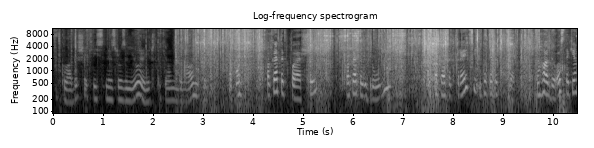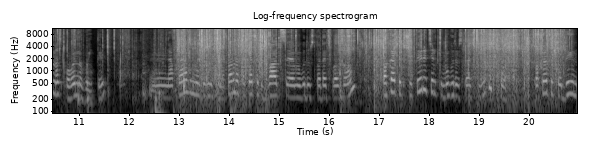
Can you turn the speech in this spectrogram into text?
Вкладиш якийсь незрозумілий, раніше таке вам не давали. Так ось пакетик перший, пакетик другий, пакетик третій і пакетик четвертий. Нагадую, ось таке в нас повинно вийти. Напевно, дивіться, напевно, пакетик 2 це ми будемо складати вазон. Пакетик 4 тільки ми будемо складати квіточку. Пакетик 1.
